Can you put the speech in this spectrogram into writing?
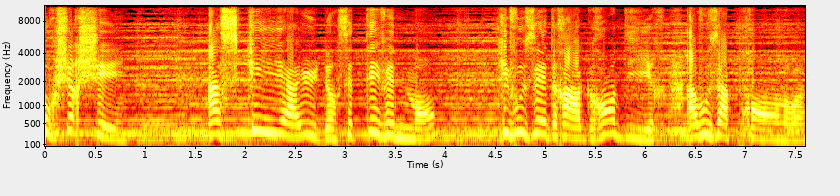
pour chercher à ce qu'il y a eu dans cet événement qui vous aidera à grandir, à vous apprendre,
